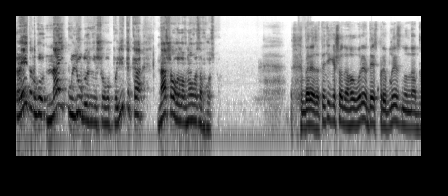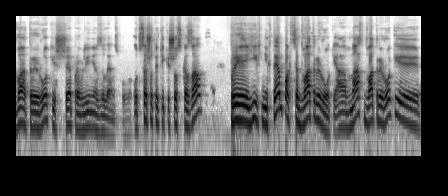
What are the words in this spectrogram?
рейтингу найулюбленішого політика нашого головного завгоспа? Береза, ти тільки що наговорив десь приблизно на 2-3 роки ще правління Зеленського. От все, що ти тільки що сказав, при їхніх темпах це 2-3 роки. А в нас 2-3 роки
